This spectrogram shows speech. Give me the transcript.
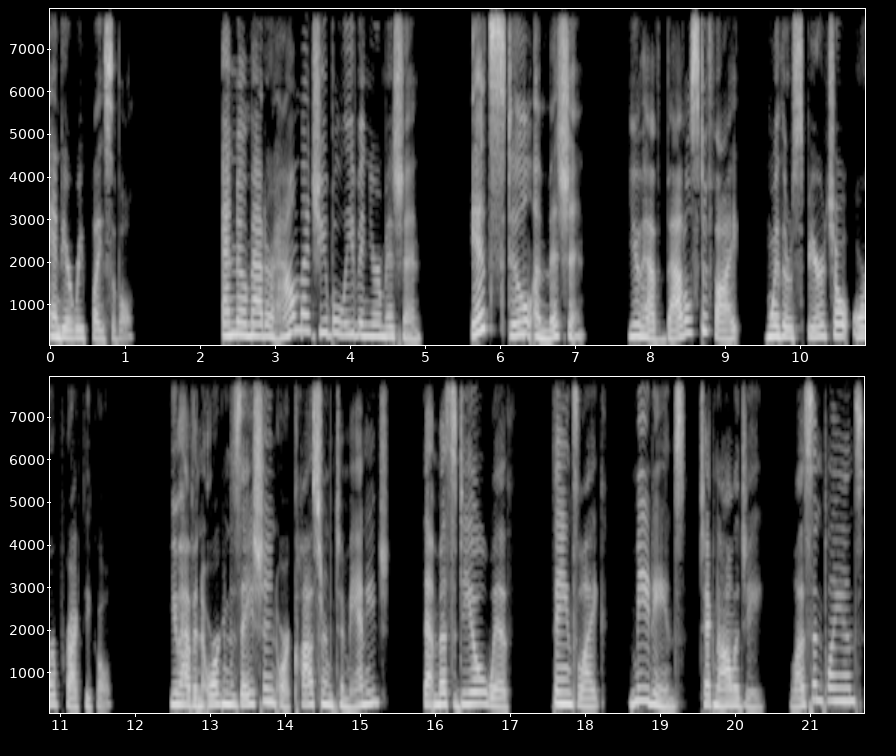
and irreplaceable. And no matter how much you believe in your mission, it's still a mission. You have battles to fight, whether spiritual or practical. You have an organization or classroom to manage that must deal with things like meetings, technology, lesson plans,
